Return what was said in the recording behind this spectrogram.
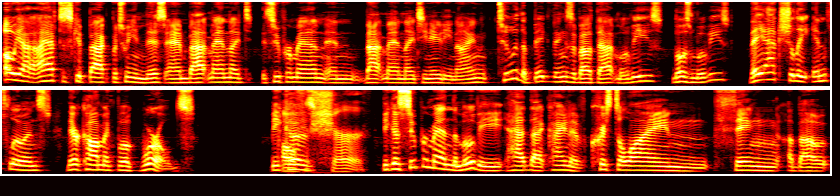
Oh yeah, I have to skip back between this and Batman Superman and Batman 1989. Two of the big things about that movies, those movies, they actually influenced their comic book worlds. Oh, Because sure. because Superman the movie had that kind of crystalline thing about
